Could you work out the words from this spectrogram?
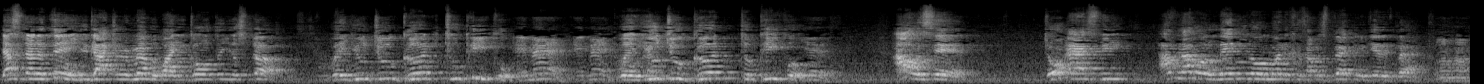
That's another thing you got to remember while you're going through your stuff. when you do good to people. Amen. Amen. When you do good to people. Yes. I always said, don't ask me. I'm not going to lend you no money because I'm expecting to get it back. Uh-huh.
